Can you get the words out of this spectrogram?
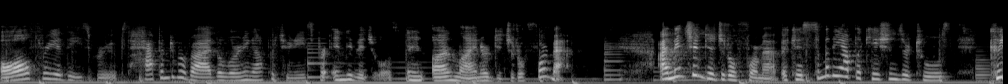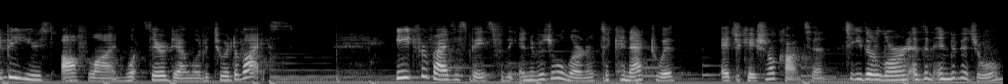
All three of these groups happen to provide the learning opportunities for individuals in an online or digital format. I mentioned digital format because some of the applications or tools could be used offline once they are downloaded to a device. Each provides a space for the individual learner to connect with educational content to either learn as an individual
